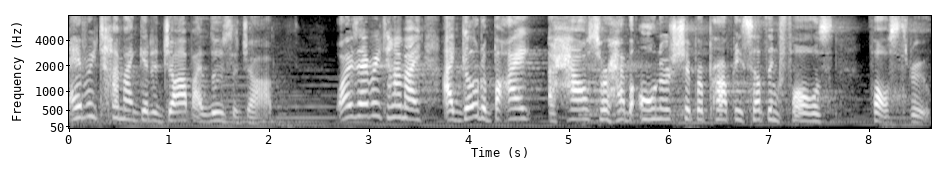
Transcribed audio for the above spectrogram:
every time I get a job, I lose a job? Why is every time I, I go to buy a house or have ownership of property, something falls, falls through?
